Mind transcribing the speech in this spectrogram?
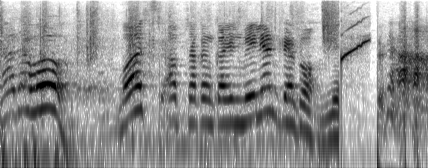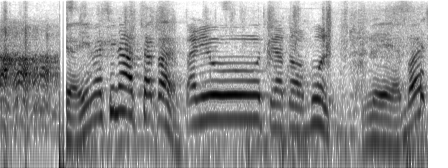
ના જાઓ બસ અપસકન કરીને મેલ્યા ને તે. તો એ મેસી ના કર કર્યું તે તો બોલ. લે બસ.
